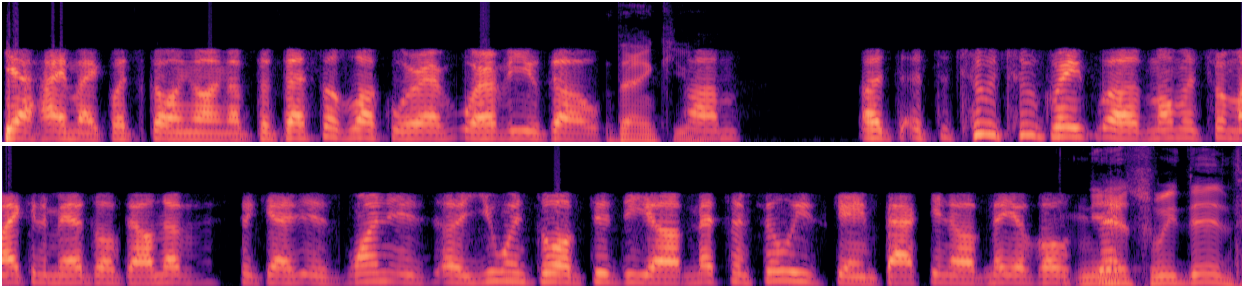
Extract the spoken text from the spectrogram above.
Yeah, hi Mike. What's going on? Uh, the best of luck wherever wherever you go. Thank you. Um, uh, two two great uh, moments from Mike and the Mad Dog that I'll never forget is one is uh, you and Dog did the uh, Mets and Phillies game back in uh, May of 06. Yes, we did.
